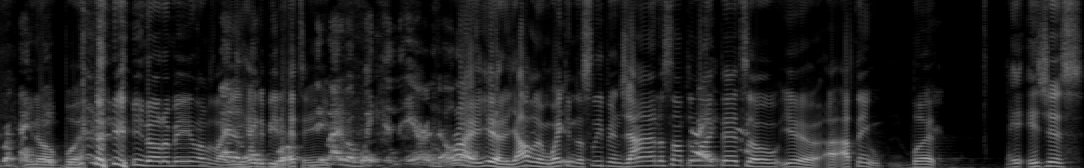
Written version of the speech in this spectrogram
right. you know. But you know what I mean. I was like, you hate to be that team. They might have awakened Aaron. Right? Yeah, y'all been waking the sleeping giant or something like that. So yeah, I, I think, but it, it's just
